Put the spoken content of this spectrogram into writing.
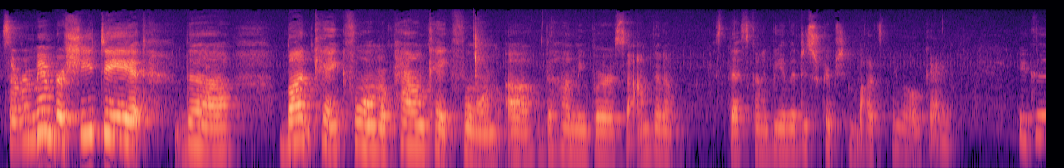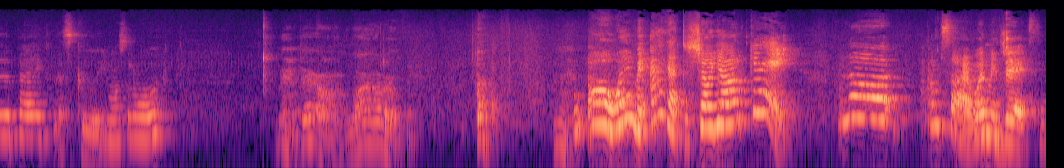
so remember she did the Bundt cake form or pound cake form of the hummingbird. So I'm gonna that's gonna be in the description box below. Okay, you good, babe? That's good. You want some more? man, there are a lot of oh, oh wait a minute, I got to show y'all the cake. Lord, I'm sorry. Wait a minute, Jackson.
